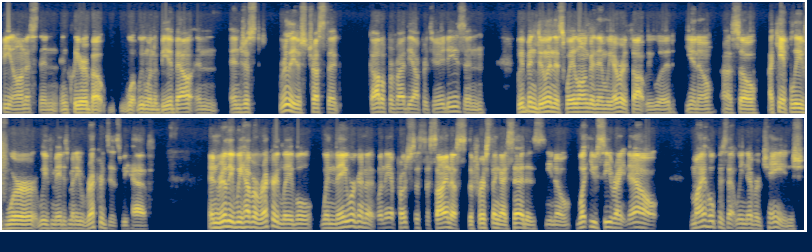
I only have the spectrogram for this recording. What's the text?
be honest and, and clear about what we want to be about and and just really just trust that God will provide the opportunities. And we've been doing this way longer than we ever thought we would, you know. Uh, so I can't believe we're we've made as many records as we have. And really, we have a record label. When they were gonna, when they approached us to sign us, the first thing I said is, you know, what you see right now. My hope is that we never change.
